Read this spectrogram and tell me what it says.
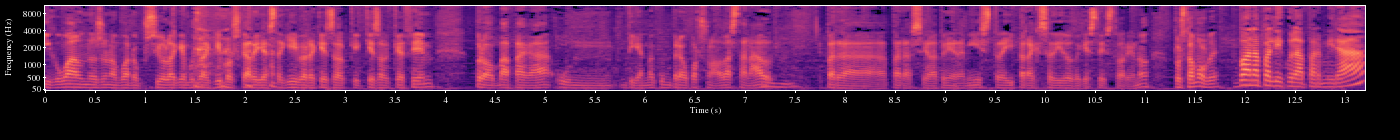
igual no és una bona opció la que hem posat aquí, però és que ara ja està aquí, a veure què és el que, què és el que fem, però va pagar un, diguem-ne, un preu personal bastant alt mm -hmm. per, a, per a ser la primera ministra i per accedir a tota aquesta història, no? Però està molt bé. Bona pel·lícula per mirar.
